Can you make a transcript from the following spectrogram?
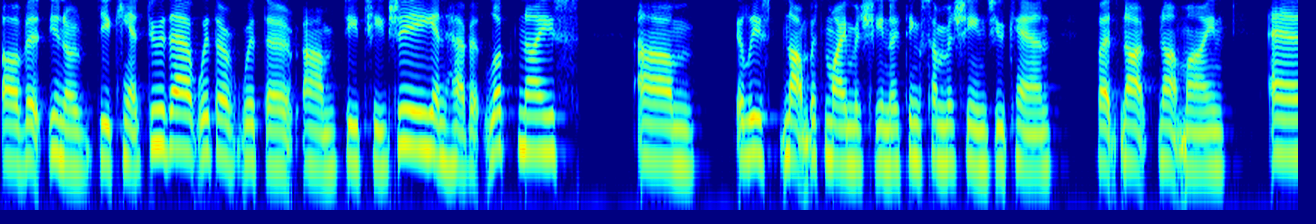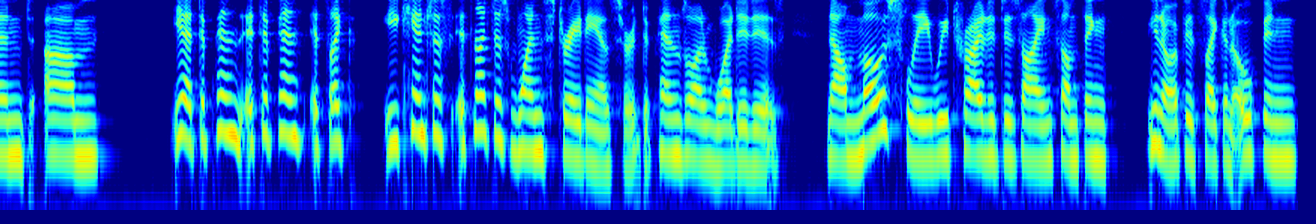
of it. You know, you can't do that with a with a um, DTG and have it look nice. Um, at least not with my machine. I think some machines you can, but not not mine. And um, yeah, it depends. It depends. It's like you can't just. It's not just one straight answer. It depends on what it is. Now, mostly we try to design something. You know, if it's like an open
